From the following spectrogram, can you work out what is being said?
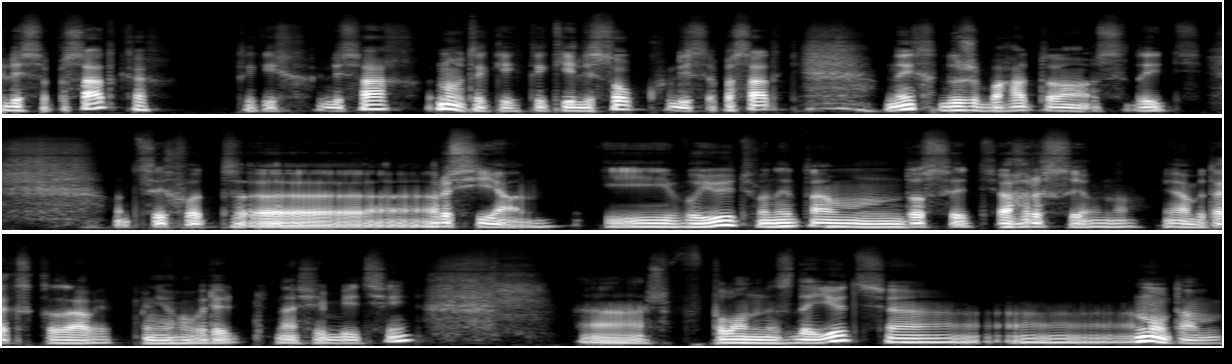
лісопосадках. Таких лісах, ну такий такий лісок, лісопосадки, в них дуже багато сидить оцих от е, росіян і воюють вони там досить агресивно, я би так сказав, як мені говорять наші бійці. В полон не здаються, ну там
